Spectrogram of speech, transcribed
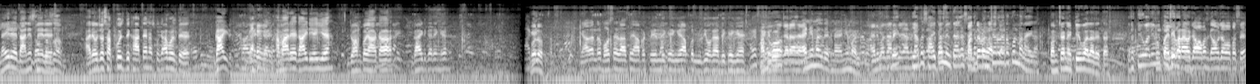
नहीं रे दानिश नहीं रे। अरे वो जो सब कुछ दिखाते हैं ना उसको क्या बोलते हैं? गाइड। हमारे गाइड यही है जो हमको यहाँ का गाइड करेंगे। बोलो। यहाँ पे अंदर बहुत सारे रास्ते यहाँ पर ट्रेन दिखेंगे आपको नदी वगैरह दिखेंगे। हमको एनिमल देखना है एनिमल एनिमल जाने यहाँ पे साइकिल मिलता है अगर साइकिल पंचर हो गया तो कौन बनाएगा? पंचर नहीं ट्यूब वाला रहता है। तो ट्यूब वाले में पहली बार आओ जाओ वापस गाँव जाओ वापस से है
